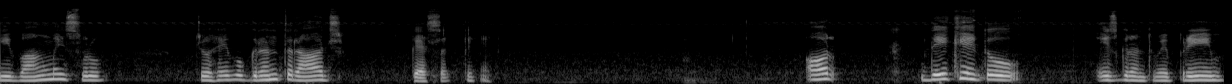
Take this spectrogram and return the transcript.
ये वांग्मय स्वरूप जो है, वो ग्रंथ राज कह सकते हैं। और देखें तो इस ग्रंथ में प्रेम,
